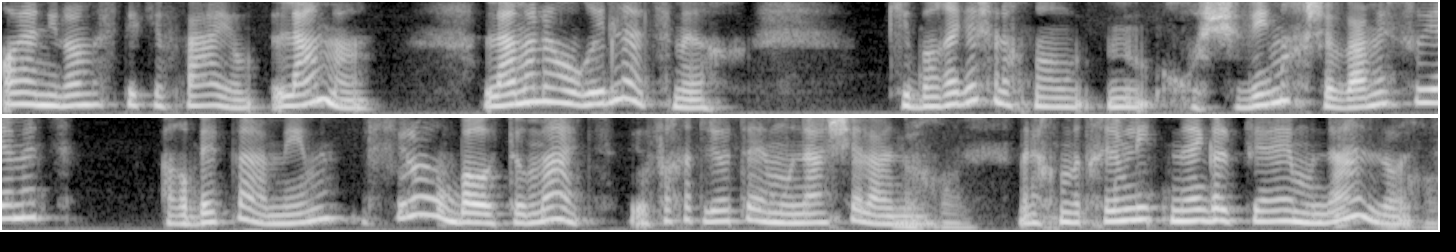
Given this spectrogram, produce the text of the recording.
אוי, אני לא מספיק יפה היום. למה? למה להוריד לעצמך? כי ברגע שאנחנו חושבים מחשבה מסוימת, הרבה פעמים, אפילו באוטומט, היא הופכת להיות האמונה שלנו. נכון. ואנחנו מתחילים להתנהג על פי האמונה הזאת. נכון.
